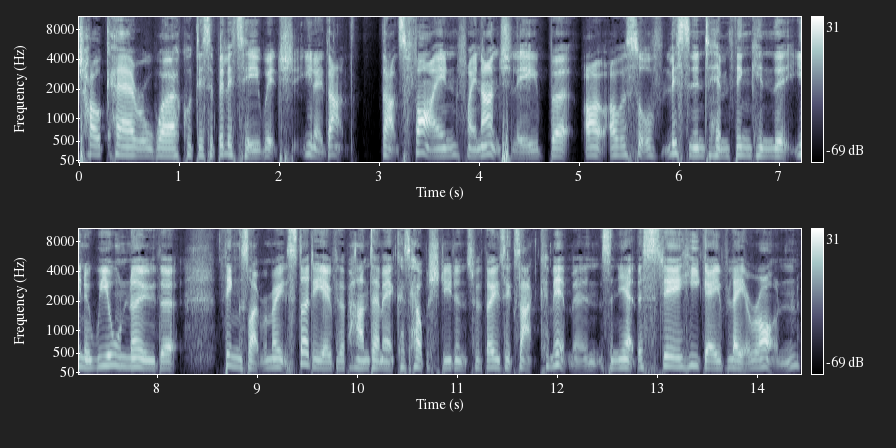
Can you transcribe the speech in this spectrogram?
childcare or work or disability, which, you know, that, that's fine financially, but I, I, was sort of listening to him thinking that, you know, we all know that things like remote study over the pandemic has helped students with those exact commitments. And yet the steer he gave later on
